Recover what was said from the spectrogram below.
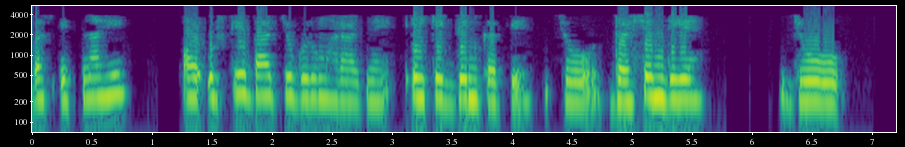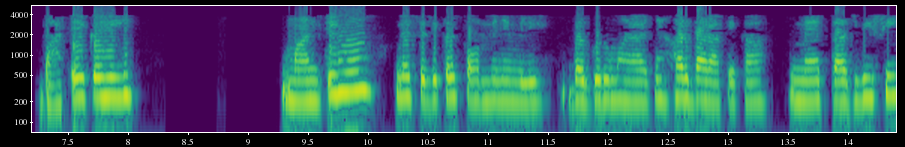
बस इतना ही और उसके बाद जो गुरु महाराज ने एक एक दिन करके जो दर्शन दिए जो बातें कही मानती हूँ मैं फिजिकल फॉर्म में नहीं मिली बट गुरु महाराज ने हर बार आके कहा मैं तज भी सी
